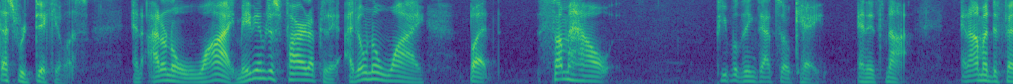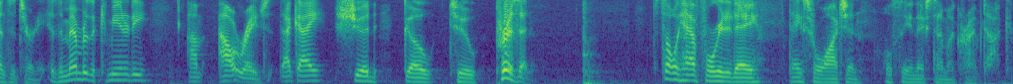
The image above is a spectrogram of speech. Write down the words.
That's ridiculous. And I don't know why. Maybe I'm just fired up today. I don't know why, but somehow people think that's okay, and it's not. And I'm a defense attorney. As a member of the community, I'm outraged. That guy should go to prison. That's all we have for you today. Thanks for watching. We'll see you next time on Crime Talk.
